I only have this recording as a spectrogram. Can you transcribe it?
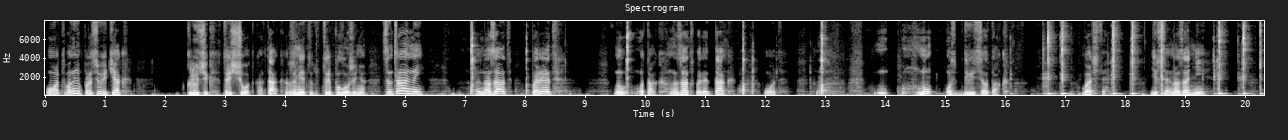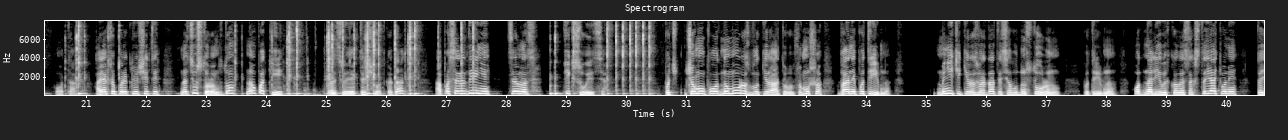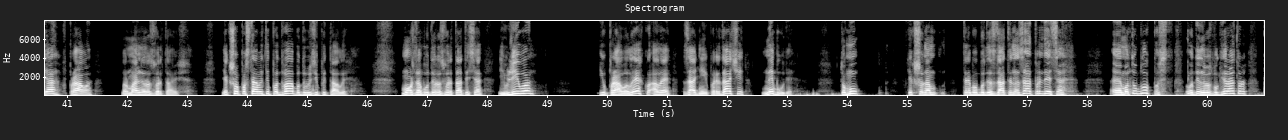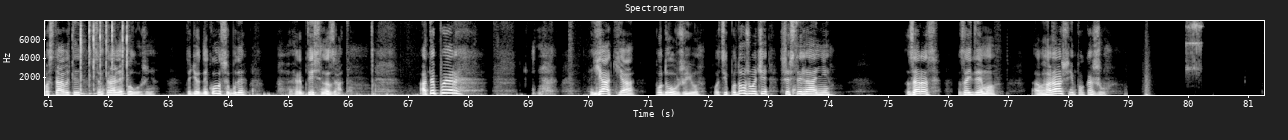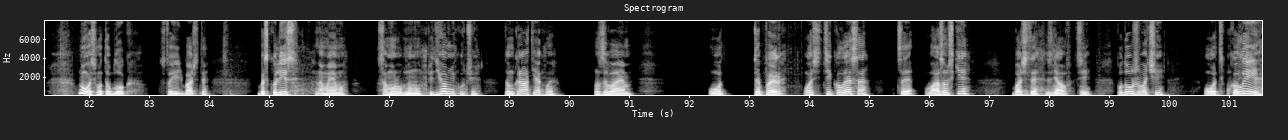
От, вони працюють як ключик трещотка. Так? Розумієте, тут три положення. Центральний, назад, вперед. Ну, отак. Назад, вперед, так. От. Ну, ось дивіться, отак. Бачите? І все, на задній. Отак. А якщо переключити на цю сторону, то навпаки працює як трещотка, так? А посередині це у нас фіксується. Чому по одному розблокіратору? Тому що два не потрібно. Мені тільки розвертатися в одну сторону потрібно. От на лівих колесах стоять вони, то я вправо нормально розвертаюся. Якщо поставити по два, бо друзі питали, можна буде розвертатися і вліво, і вправо легко, але задньої передачі не буде. Тому, якщо нам треба буде здати назад, прийдеться е, мотоблок, один розблокіратор поставити в центральне положення. Тоді одне колесо буде гребтись назад. А тепер, як я подовжую оці подовжувачі шестигранні, зараз зайдемо в гараж і покажу. Ну, ось мотоблок стоїть, бачите, без коліс на моєму саморобному підйомнику, чи домкрат, як ми називаємо. От. Тепер ось ці колеса, це вазовські. Бачите, зняв ці подовжувачі. От, коли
